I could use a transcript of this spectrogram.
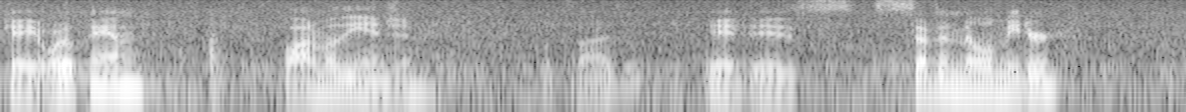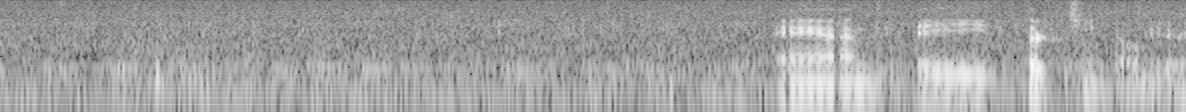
Okay, oil pan, bottom of the engine. What sizes? It is seven millimeter. And a 13 millimeter.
